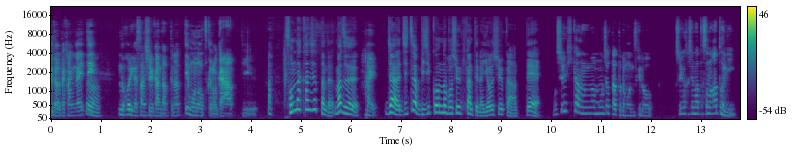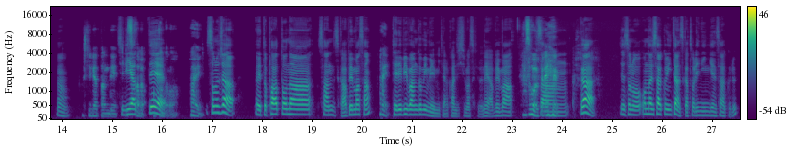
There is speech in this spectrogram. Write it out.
うだうだ考えて、うん。残りが3週間だってなって、ものを作ろうかっていう。あ、そんな感じだったんだ。まず、はい。じゃあ実はビジコンの募集期間っていうのは4週間あって、募集期間はもうちょっとあったと思うんですけど、募集が始まったその後にうん。知り合ったんで。知り合っていつからだったはい。そのじゃあ、えっ、と、パートナーさんですか？アベマさん？はい。テレビ番組名みたいな感じしますけどね。アベマそうですさね。んが、で、その、同じサークルにいたんですか？鳥人間サークル？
